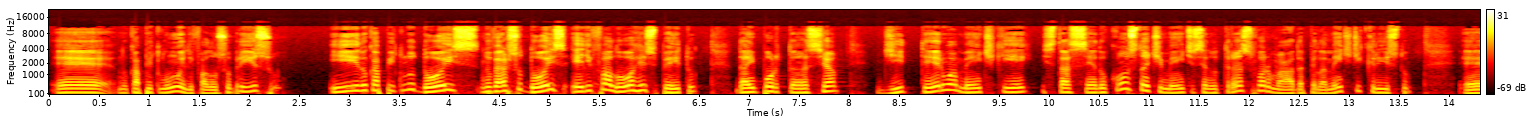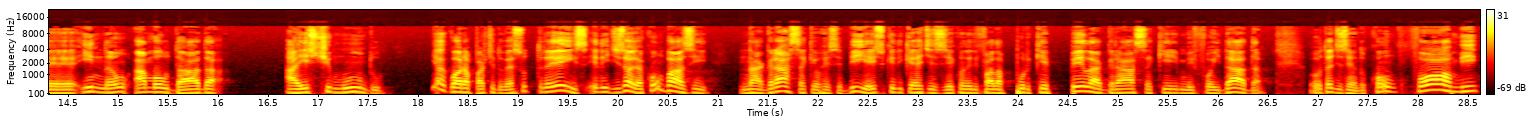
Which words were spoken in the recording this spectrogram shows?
é, no capítulo 1, ele falou sobre isso. E no capítulo 2, no verso 2, ele falou a respeito da importância de ter uma mente que está sendo constantemente sendo transformada pela mente de Cristo é, e não amoldada a este mundo. E agora, a partir do verso 3, ele diz: Olha, com base na graça que eu recebi, é isso que ele quer dizer quando ele fala, porque pela graça que me foi dada. Ou está dizendo, conforme,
